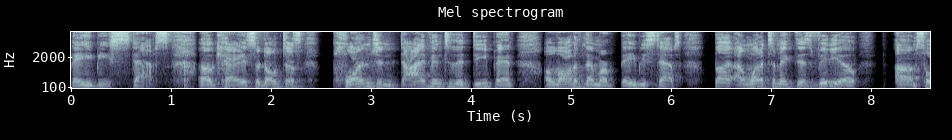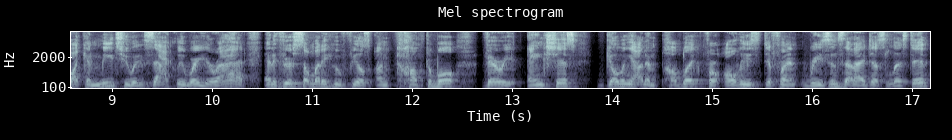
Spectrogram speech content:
baby steps, okay? So don't just plunge and dive into the deep end. A lot of them are baby steps, but I wanted to make this video um, so I can meet you exactly where you're at. And if you're somebody who feels uncomfortable, very anxious, going out in public for all these different reasons that I just listed,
